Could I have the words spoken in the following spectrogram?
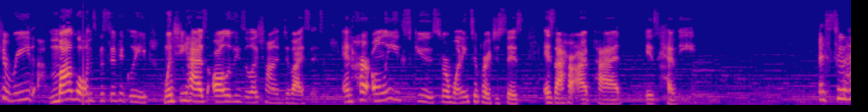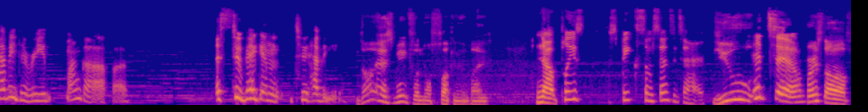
to read manga specifically when she has all of these electronic devices. And her only excuse for wanting to purchase this is that her iPad is heavy. It's too heavy to read manga off of. It's too big and too heavy. Don't ask me for no fucking advice. No, please speak some sense into her. You It too. first off,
